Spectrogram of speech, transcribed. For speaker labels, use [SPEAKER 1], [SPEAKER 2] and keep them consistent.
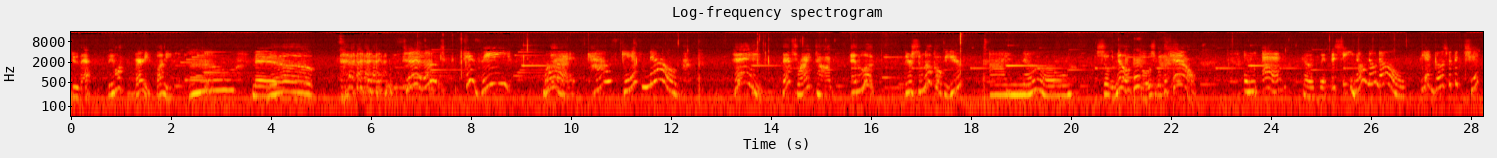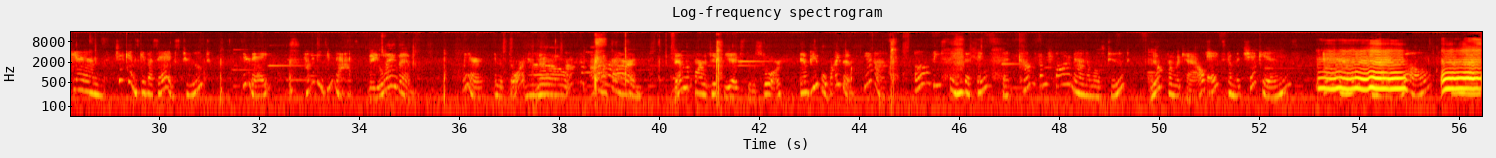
[SPEAKER 1] do that. They look very funny.
[SPEAKER 2] No.
[SPEAKER 1] No.
[SPEAKER 2] Toot, Tizzy.
[SPEAKER 1] What?
[SPEAKER 2] Cows give milk.
[SPEAKER 1] hey, that's right, Tog. And look, there's some milk over here.
[SPEAKER 2] I know.
[SPEAKER 1] So the milk goes with the cow.
[SPEAKER 2] And the egg goes with the sheep. No, no, no. The egg with the chickens. Chickens give us eggs, Toot. Do they? How do they do that?
[SPEAKER 1] They lay them.
[SPEAKER 2] Where? In the store?
[SPEAKER 1] No,
[SPEAKER 2] On the
[SPEAKER 1] on the farm. Then the farmer takes the eggs to the store, and people buy them.
[SPEAKER 2] Yeah. All these things are things that come from farm animals, Toot.
[SPEAKER 1] Milk from the cows,
[SPEAKER 2] Eggs from the chickens.
[SPEAKER 3] Mm.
